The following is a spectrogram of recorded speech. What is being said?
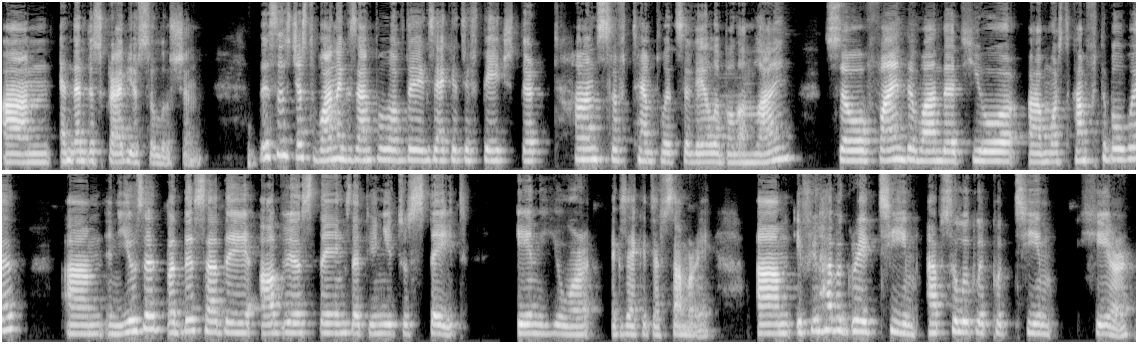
um, and then describe your solution. This is just one example of the executive page. There are tons of templates available online. So find the one that you're uh, most comfortable with um, and use it. But these are the obvious things that you need to state in your executive summary. Um, if you have a great team, absolutely put team here.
